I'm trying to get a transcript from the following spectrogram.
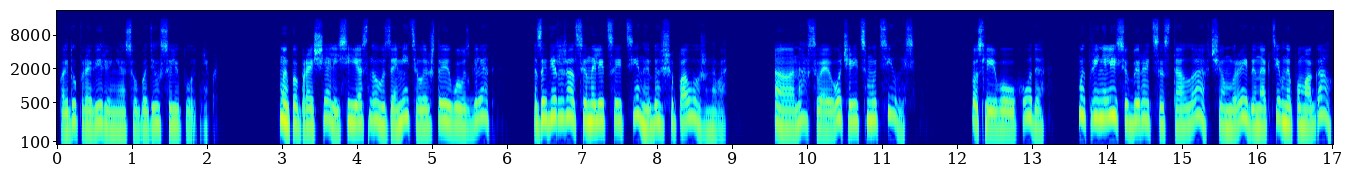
Пойду проверю, не освободился ли плотник. Мы попрощались, и я снова заметила, что его взгляд задержался на лице Тины дольше положенного, а она в свою очередь смутилась. После его ухода мы принялись убирать со стола, в чем Рейден активно помогал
